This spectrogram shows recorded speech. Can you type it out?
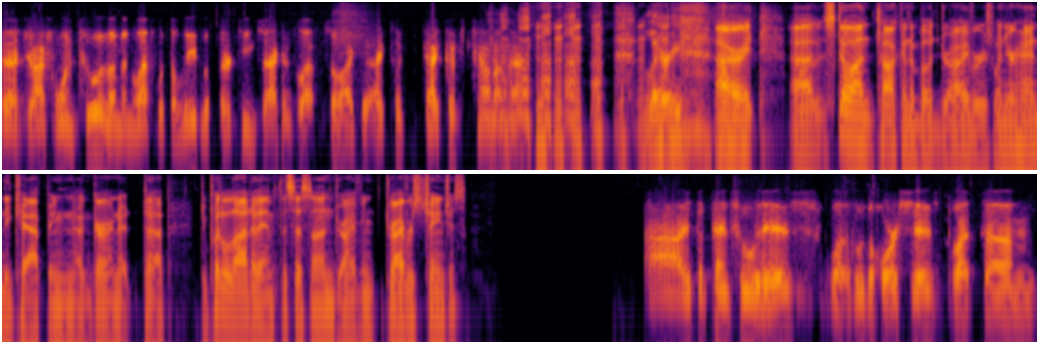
uh, Josh won two of them and left with the lead with 13 seconds left. So I could I could I could count on that. Larry, All right. Uh, still on talking about drivers. When you're handicapping, uh, Garnet, uh, do you put a lot of emphasis on driving drivers changes? Uh, it depends who it is, what, who the horse is, but um,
